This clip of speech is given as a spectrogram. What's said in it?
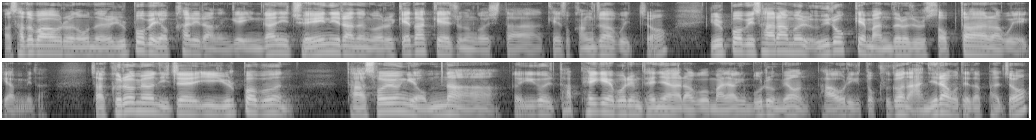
어, 사도 바울은 오늘 율법의 역할이라는 게 인간이 죄인이라는 것을 깨닫게 해주는 것이다. 계속 강조하고 있죠. 율법이 사람을 의롭게 만들어 줄 수 없다라고 얘기합니다. 자, 그러면 이제 이 율법은 다 소용이 없나? 그 이걸 다 폐기해 버리면 되냐라고 만약에 물으면 바울이 또 그건 아니라고 대답하죠.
